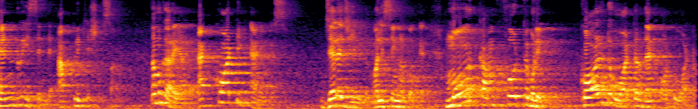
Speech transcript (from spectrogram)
ഹെൻറീസിന്റെ ആപ്ലിക്കേഷൻസ് ആണ് നമുക്കറിയാം അക്വാട്ടിക് ആനിമൽസ് ജലജീവികൾ മത്സ്യങ്ങൾക്കൊക്കെ more comfortable in cold water than hot water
